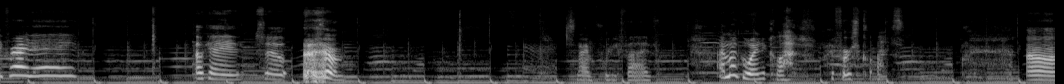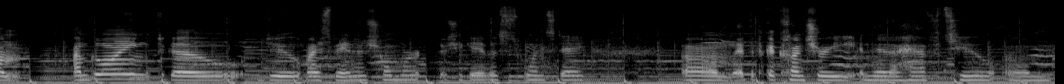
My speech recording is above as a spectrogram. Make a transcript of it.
Happy Friday! Okay, so it's 9:45. I'm not going to class, my first class. Um, I'm going to go do my Spanish homework that she gave us Wednesday. Um, I have to pick a country, and then I have to um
